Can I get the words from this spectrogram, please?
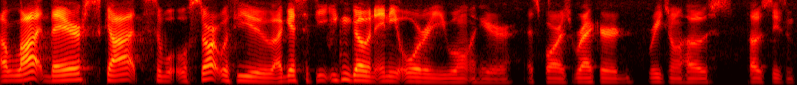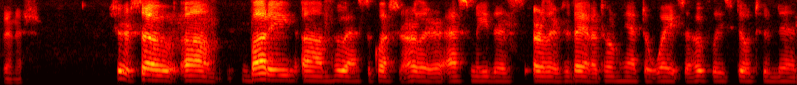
a lot there, Scott. So we'll start with you. I guess if you, you can go in any order you want here, as far as record, regional hosts, postseason finish. Sure. So, um, Buddy, um, who asked the question earlier, asked me this earlier today, and I told him he had to wait. So hopefully he's still tuned in.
